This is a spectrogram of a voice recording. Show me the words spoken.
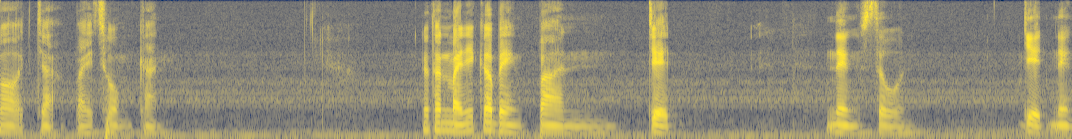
ก็จะไปชมกันเดี๋ยวท่านใหม่นี้ก็แบ่งปัน เจ็ดหนึ่งศูนย์เจ็ดหนึ่ง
